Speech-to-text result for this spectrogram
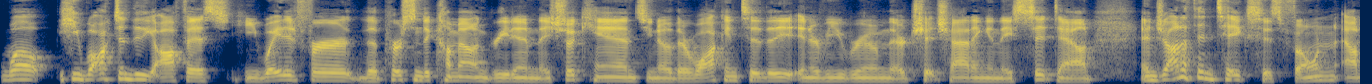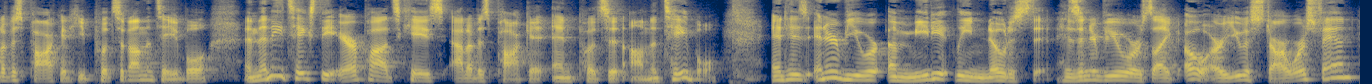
Well, he walked into the office. He waited for the person to come out and greet him. They shook hands. You know, they're walking to the interview room, they're chit chatting, and they sit down. And Jonathan takes his phone out of his pocket. He puts it on the table. And then he takes the AirPods case out of his pocket and puts it on the table. And his interviewer immediately noticed it. His interviewer was like, Oh, are you a Star Wars fan?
